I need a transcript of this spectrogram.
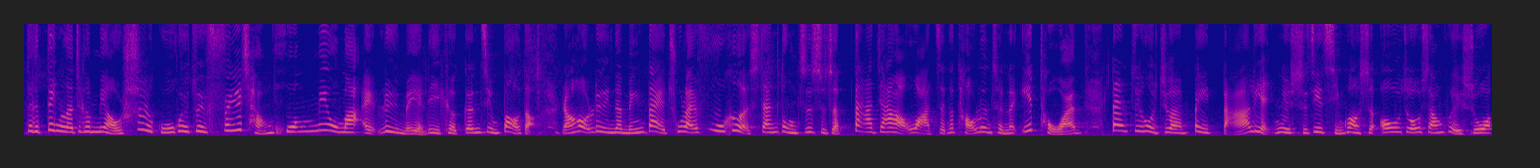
这个定了这个藐视国会罪，非常荒谬吗？哎，绿媒也立刻跟进报道，然后绿营的明代出来附和，煽动支持者，大家啊，哇，整个讨论成了一团，但最后居然被打脸，因为实际情况是欧洲商会说，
